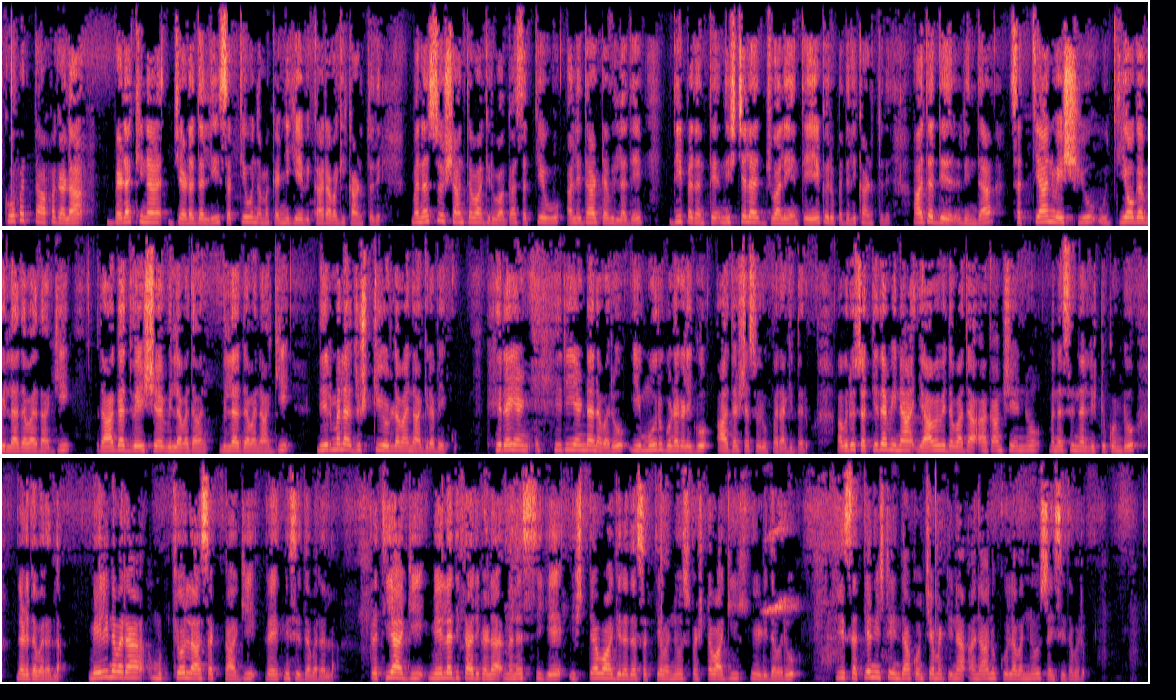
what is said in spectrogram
ಕೋಪತಾಪಗಳ ಬೆಳಕಿನ ಜಡದಲ್ಲಿ ಸತ್ಯವು ನಮ್ಮ ಕಣ್ಣಿಗೆ ವಿಕಾರವಾಗಿ ಕಾಣುತ್ತದೆ. ಮನಸ್ಸು ಶಾಂತವಾಗಿರುವಾಗ ಸತ್ಯವು ಅಲೆದಾಟವಿಲ್ಲದೆ ದೀಪದಂತೆ ನಿಶ್ಚಲ ಜ್ವಾಲೆಯಂತೆ ಏಕರೂಪದಲ್ಲಿ ಕಾಣುತ್ತದೆ. ಆದ್ದರಿಂದ ಸತ್ಯಾನ್ವೇಷಿಯು ಉದ್ಯೋಗವಿಲ್ಲದವನಾಗಿ ರಾಗದ್ವೇಷವಿಲ್ಲದವನಾಗಿ ನಿರ್ಮಲ ದೃಷ್ಟಿಯುಳ್ಳವನಾಗಿರಬೇಕು. ಹಿರಿಯ ಹಿರಿಯಣ್ಣನವರು ಈ ಮೂರು ಗುಣಗಳಿಗೂ ಆದರ್ಶ ಸ್ವರೂಪರಾಗಿದ್ದರು. ಅವರು ಸತ್ಯದ ವಿನ ಯಾವ ವಿಧವಾದ ಆಕಾಂಕ್ಷೆಯನ್ನು ಮನಸ್ಸಿನಲ್ಲಿಟ್ಟುಕೊಂಡು ನಡೆದವರಲ್ಲ. ಮೇಲಿನವರ ಮುಖ್ಯೋಲ್ಲಾಸಕ್ಕಾಗಿ ಪ್ರಯತ್ನಿಸಿದವರಲ್ಲ. ಪ್ರತಿಯಾಗಿ ಮೇಲಧಿಕಾರಿಗಳ ಮನಸ್ಸಿಗೆ ಇಷ್ಟವಾಗಿರದ ಸತ್ಯವನ್ನು ಸ್ಪಷ್ಟವಾಗಿ ಹೇಳಿದವರು. ಈ ಸತ್ಯನಿಷ್ಠೆಯಿಂದ ಕೊಂಚಮಟ್ಟಿನ ಅನಾನುಕೂಲವನ್ನು ಸಹಿಸಿದವರು.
